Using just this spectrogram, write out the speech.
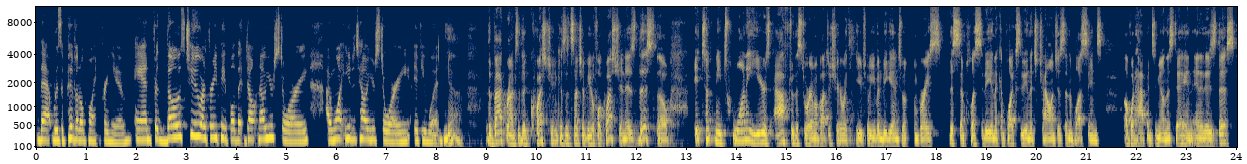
that was a pivotal point for you. And for those two or three people that don't know your story, I want you to tell your story if you would. Yeah. The background to the question, because it's such a beautiful question, is this though. It took me 20 years after the story I'm about to share with you to even begin to embrace the simplicity and the complexity and the challenges and the blessings of what happened to me on this day. And, and it is this.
